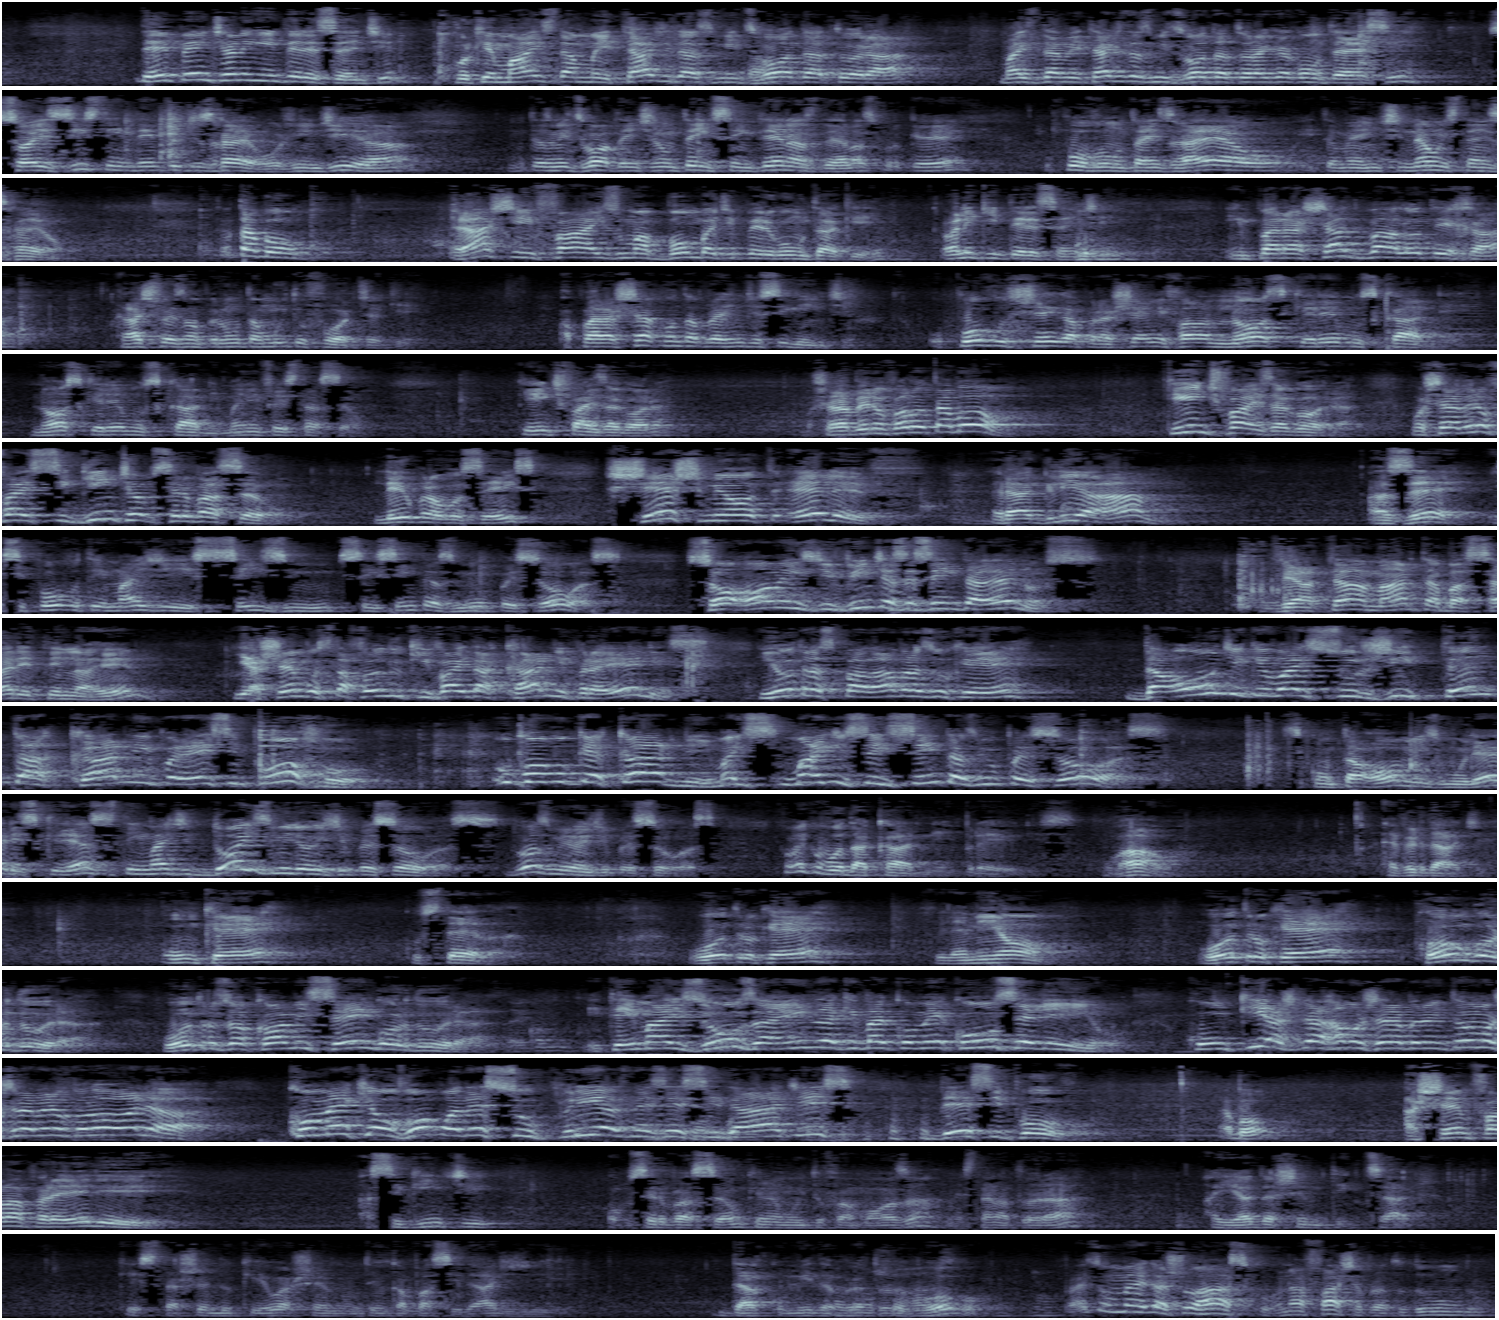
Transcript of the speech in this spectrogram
De repente, olha que interessante, porque mais da metade das mitzvot da Torá, mais da metade das mitzvot da Torá que acontece, só existem dentro de Israel. Hoje em dia, muitas mitzvot a gente não tem centenas delas, porque o povo não está em Israel e também a gente não está em Israel. Então tá bom. Rashi faz uma bomba de pergunta aqui. Olha que interessante. Em Parashat Baalotecha, Rashi faz uma pergunta muito forte aqui. A Parashá conta para a gente o seguinte. O povo chega para Hashem e fala, nós queremos carne. Nós queremos carne, manifestação. O que a gente faz agora? Moshe Rabbeinu falou, tá bom. O que a gente faz agora? Moshe Rabbeinu faz a seguinte observação. Leio para vocês. Sheshmeot Elev Raglia Am, Azé, esse povo tem mais de 600 mil pessoas, só homens de 20 a 60 anos. Veatá Marta Basari tem lahem. E Hashem, você está falando que vai dar carne para eles? Em outras palavras, o que? Da onde que vai surgir tanta carne para esse povo? O povo quer carne, mas mais de 600 mil pessoas. Se contar homens, mulheres, crianças, tem mais de 2 milhões de pessoas. 2 milhões de pessoas. Como é que eu vou dar carne para eles? Uau! É verdade. Um quer costela, o outro quer filé mignon, o outro quer com gordura, o outro só come sem gordura. E tem mais uns ainda que vai comer com um selinho. Com que acho que a Moshe Rabbeinu, então Moshe Rabbeinu falou, olha, como é que eu vou poder suprir as necessidades desse povo? Tá bom. Hashem fala para ele a seguinte observação que não é muito famosa, mas está na Torá. Ayad Hashem Tiktzar. Que está achando que eu, Hashem, não tenho capacidade de dar comida para todo o povo? Faz um mega churrasco na faixa para todo mundo.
